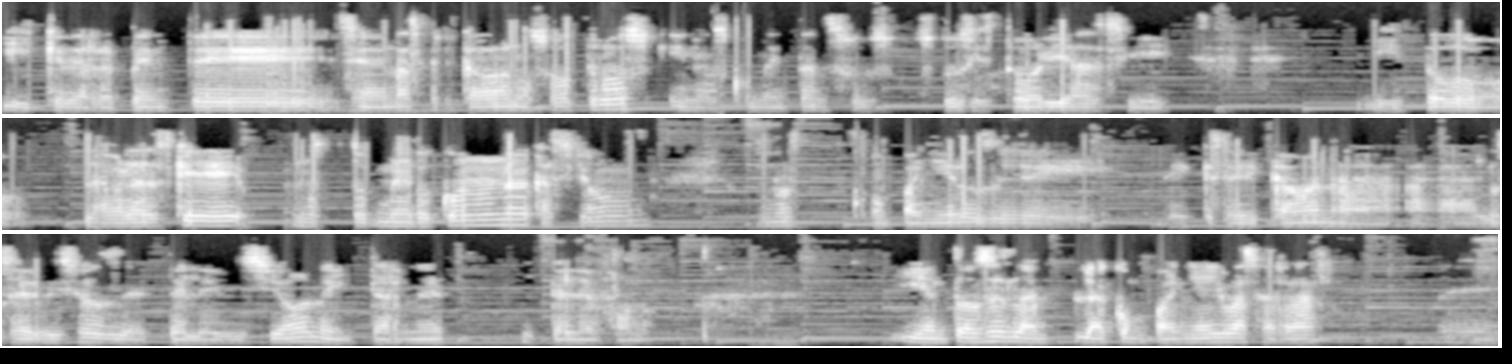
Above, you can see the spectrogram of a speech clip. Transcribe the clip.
Y que de repente se han acercado a nosotros y nos comentan sus, sus historias y, y todo. La verdad es que me tocó en una ocasión unos compañeros de, que se dedicaban a, los servicios de televisión e internet y teléfono. Y entonces la, compañía iba a cerrar eh,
